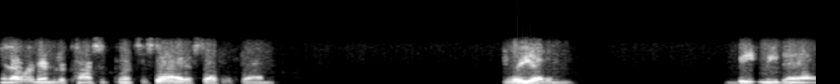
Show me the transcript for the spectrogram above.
And I remember the consequences that I had to suffer from. Three of them beat me down.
